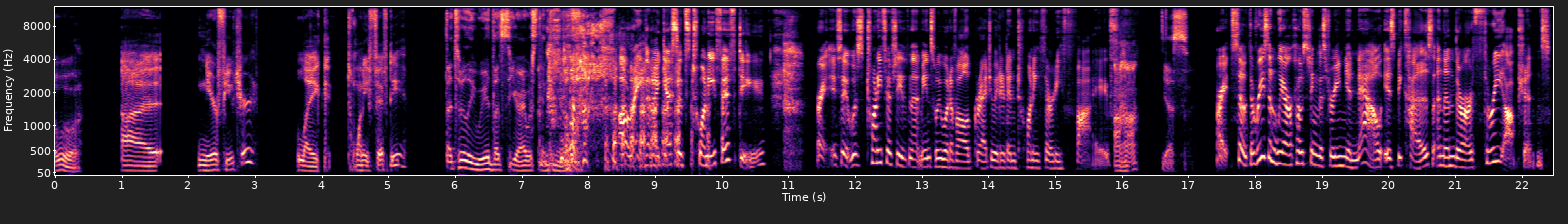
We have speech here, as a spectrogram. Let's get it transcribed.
Ooh. Uh near future? Like 2050? That's really weird. That's the year I was thinking of. All right, then I guess it's 2050. Right. If it was 2050, then that means we would have all graduated in 2035. Uh-huh. yes. All right, so the reason we are hosting this reunion now is because, and then there are three options.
